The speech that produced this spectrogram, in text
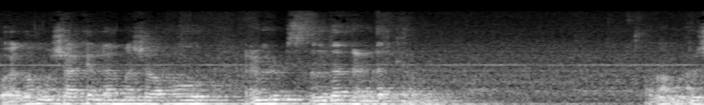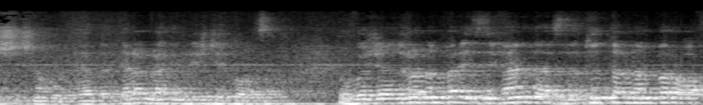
واجهوا مشاكل لما شافوا عملوا ال standard عند الكربون. تمام معلش ناخذ هذا الكلام لكن ليش يتوظف Avogadro number is defined as the total number of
